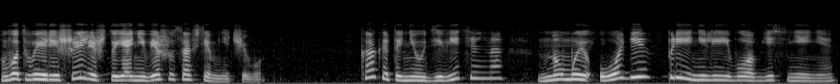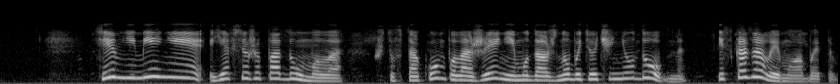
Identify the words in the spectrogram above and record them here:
Вот вы и решили, что я не вешу совсем ничего». Как это неудивительно, но мы обе приняли его объяснение. Тем не менее, я все же подумала, что в таком положении ему должно быть очень неудобно, и сказала ему об этом.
